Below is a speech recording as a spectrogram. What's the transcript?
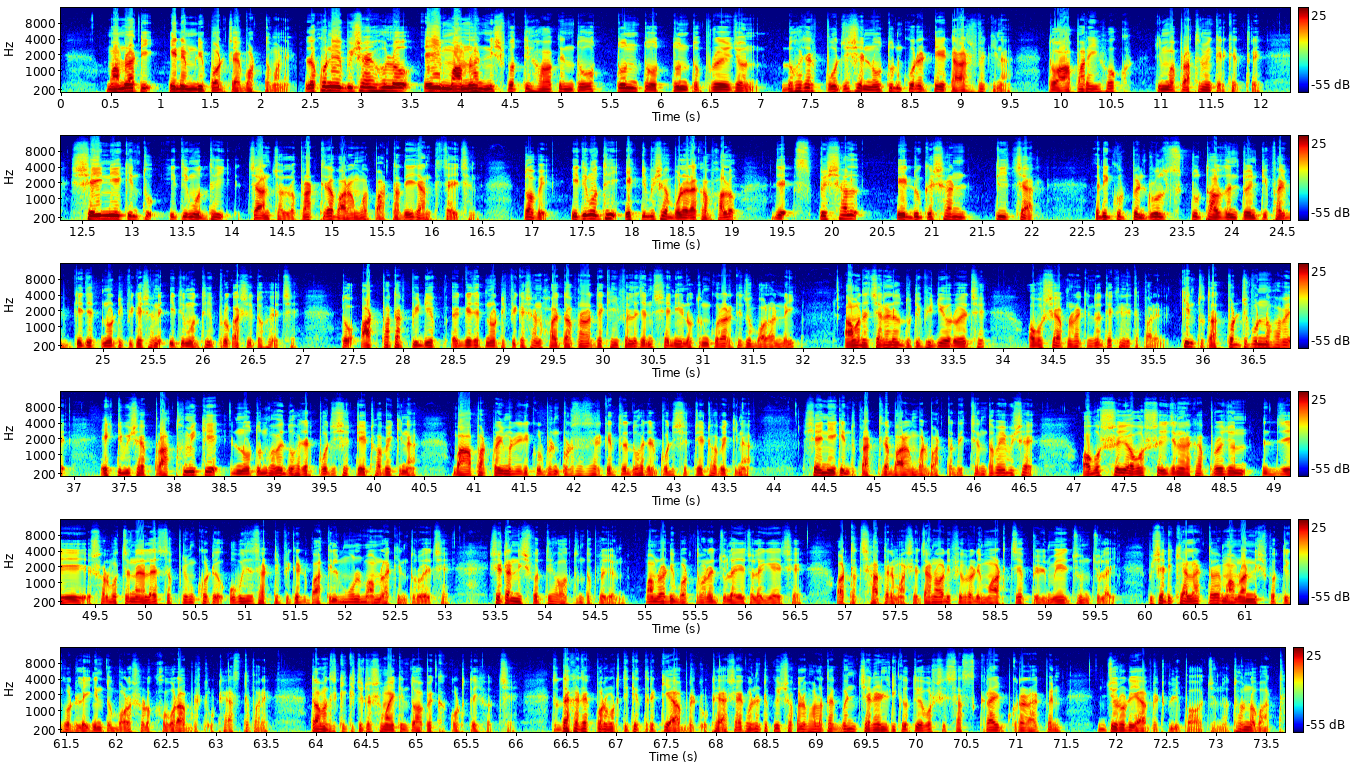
মামলাটি এনএমডি পর্যায়ে বর্তমানে। লক্ষণীয় বিষয় হলো, এই মামলার নিষ্পত্তি হওয়া কিন্তু অত্যন্ত অত্যন্ত প্রয়োজন। দু হাজার পঁচিশে নতুন করে টেট আসবে কিনা, তো আপারেই হোক কিংবা প্রাথমিকের ক্ষেত্রে। সেই নিয়ে কিন্তু ইতিমধ্যেই চাঞ্চল্য। প্রার্থীরা বারংবার বার্তা দিয়ে জানতে চাইছেন। তবে ইতিমধ্যেই একটি বিষয় বলে রাখা ভালো, যে special education teacher recruitment rules two thousand twenty five gazette notification ইতিমধ্যেই প্রকাশিত হয়েছে। তো আট পাতার পিডিএফ গেজেট নোটিফিকেশান হয়তো আপনারা দেখেই ফেলেছেন, সে নিয়ে নতুন করে আর কিছু বলার নেই। আমাদের চ্যানেলেও দুটি ভিডিও রয়েছে, অবশ্যই আপনারা কিন্তু দেখে নিতে পারেন। কিন্তু তাৎপর্যপূর্ণভাবে একটি বিষয় প্রাথমিকে নতুনভাবে দু হাজার পঁচিশে টেট হবে কিনা বা আপার প্রাইমারি রিক্রুটমেন্ট প্রসেসের ক্ষেত্রে দু হাজার পঁচিশে টেট হবে কিনা সেই নিয়ে কিন্তু প্রার্থীরা বারংবার বার্তা দিচ্ছেন। তবে এই বিষয়ে অবশ্যই অবশ্যই জেনে রাখা প্রয়োজন যে সর্বোচ্চ ন্যায়ালয় সুপ্রিম কোর্টে ওবিসি সার্টিফিকেট বাতিল মূল মামলা কিন্তু রয়েছে। সেটা নিষ্পত্তি হওয়া অত্যন্ত প্রয়োজন। মামলাটি বর্তমানে জুলাইয়ে চলে গিয়েছে, অর্থাৎ সাতের মাসে, January, February, March, April, May, June, July. বিষয়টি খেয়াল রাখতে হবে, মামলার নিষ্পত্তি ঘটলেই কিন্তু বড়সড় খবর আপডেট উঠে আসতে পারে। তো আমাদেরকে কিছুটা সময় কিন্তু অপেক্ষা করতেই হচ্ছে। তো দেখা যাক পরবর্তী ক্ষেত্রে কী আপডেট উঠে আসে। এখন এটুকুই, সকালে ভালো থাকবেন। চ্যানেলটিকে অতি অবশ্যই সাবস্ক্রাইব করে রাখবেন। জরুরি আপডেটগুলি পাওয়ার জন্য ধন্যবাদ।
